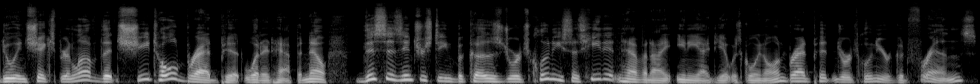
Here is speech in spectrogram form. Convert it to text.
doing Shakespeare in Love, that she told Brad Pitt what had happened. Now, this is interesting because George Clooney says he didn't have an, any idea what was going on. Brad Pitt and George Clooney are good friends.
